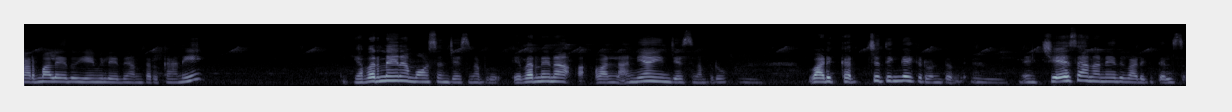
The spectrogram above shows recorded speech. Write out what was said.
కర్మ లేదు ఏమీ లేదు అంటారు కానీ ఎవరినైనా మోసం చేసినప్పుడు ఎవరినైనా వాళ్ళని అన్యాయం చేసినప్పుడు. వాడికి ఖచ్చితంగా ఇక్కడ ఉంటుంది. నేను చేశాననేది వాడికి తెలుసు.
